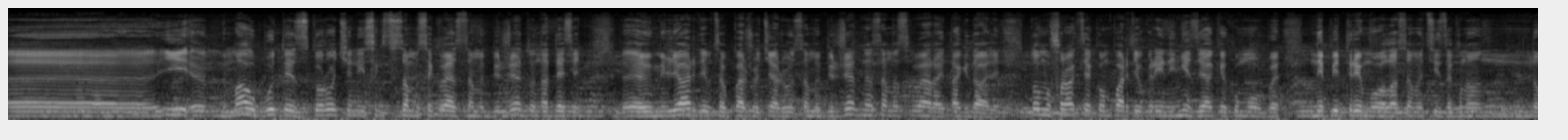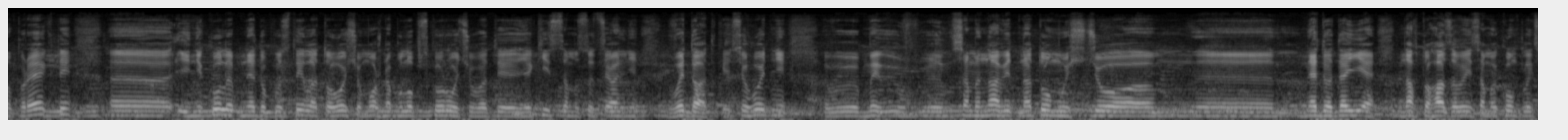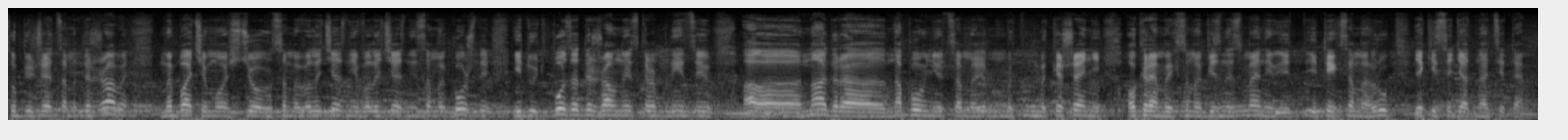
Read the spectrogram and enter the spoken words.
Е, і е, мав бути скорочений саме секвест саме бюджету на 10 е, мільярдів. Це в першу чергу саме бюджетна саме сфера і так далі. Тому фракція Компартії України ні за яких умов би не підтримувала саме ці законопроекти е, і ніколи б не допустила того, що можна було б скорочувати якісь саме соціальні видатки. Сьогодні е, ми е, саме навіть на тому, що е, не додає нафтогазовий саме комплекс у бюджет саме держави, ми бачимо, що саме величезні величезні саме кошти йдуть поза державною скарбницею, а надра наповнюються кишені окремих саме бізнесменів і, тих саме груп, які сидять на ці теми.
